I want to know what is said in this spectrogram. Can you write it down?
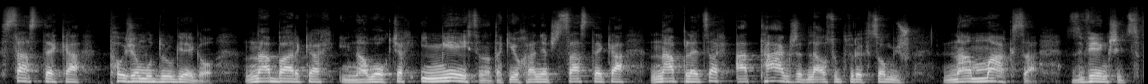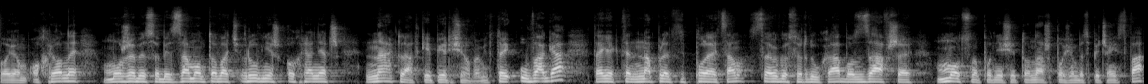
Sasteka poziomu drugiego na barkach i na łokciach i miejsce na taki ochraniacz Sasteka na plecach, a także dla osób, które chcą już na maksa zwiększyć swoją ochronę, możemy sobie zamontować również ochraniacz na klatkę piersiową. I tutaj uwaga, tak jak ten na plecy polecam z całego serducha, bo zawsze mocno podniesie to nasz poziom bezpieczeństwa,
